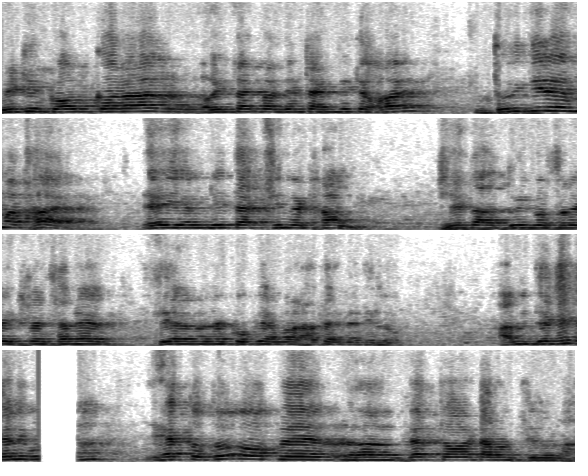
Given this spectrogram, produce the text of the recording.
মিটিং কল করার ওই পাঁচ দিন টাইম দিতে হয়। দুই দিনের মাথায় এই এমডি তাকসিমে খান। সে তার দুই বছরের এক্সটেনশনের চেয়ারম্যানের কপি আমার হাতে এনে দিল। আমি দেখে খালি এত তো আপনার ব্যর্থ হওয়ার কারণ ছিল না।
